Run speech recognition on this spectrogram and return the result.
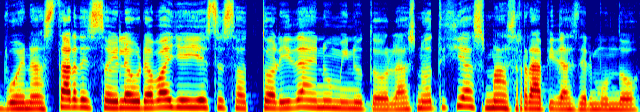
Buenas tardes, soy Laura Valle y esto es Actualidad en un minuto, las noticias más rápidas del mundo.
